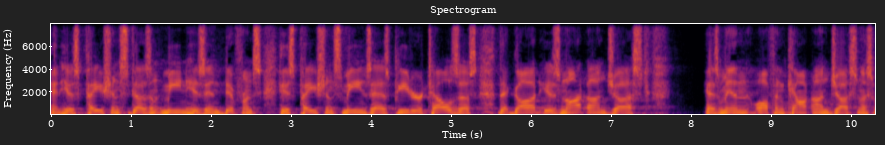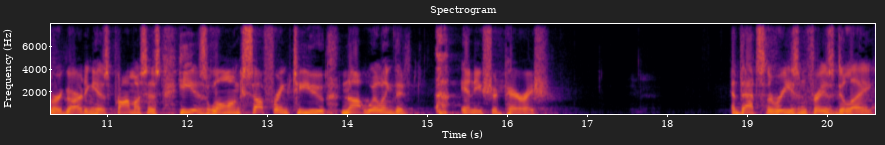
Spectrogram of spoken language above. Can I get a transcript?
And His patience doesn't mean His indifference. His patience means, as Peter tells us, that God is not unjust. As men often count unjustness regarding his promises, he is long suffering to you, not willing that any should perish. And that's the reason for his delay.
